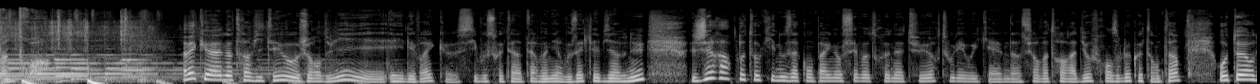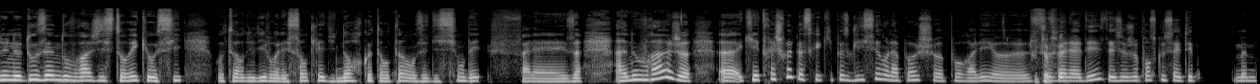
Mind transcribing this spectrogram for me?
23. Avec euh, notre invité aujourd'hui, et, il est vrai que si vous souhaitez intervenir, vous êtes les bienvenus. Gérard Poteau qui nous accompagne dans C'est votre nature tous les week-ends hein, sur votre radio France Bleu Cotentin, auteur d'une douzaine d'ouvrages historiques et aussi auteur du livre Les 100 clés du Nord Cotentin aux éditions des Falaises. Un ouvrage euh, qui est très chouette parce que qui peut se glisser dans la poche pour aller euh, se balader. Je pense que ça a été même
